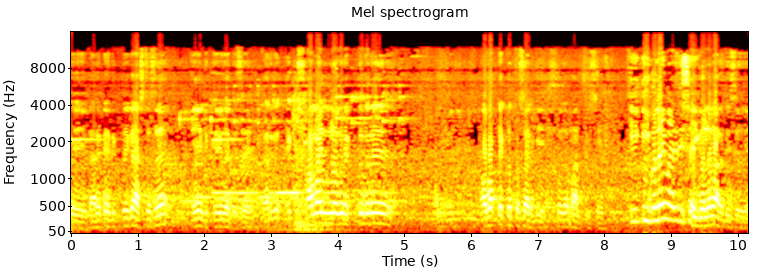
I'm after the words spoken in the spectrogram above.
ওই গাড়িটা এদিক থেকে আসতেছে এই এদিক থেকে যাইতেছে। গাড়ি একটু সামান্য করে একটু করে ওভারটেক করতেছে আর কি সোজা মার দিচ্ছে ইগুলোই মারি দিছে? এইগুলো মারা দিছে যে।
